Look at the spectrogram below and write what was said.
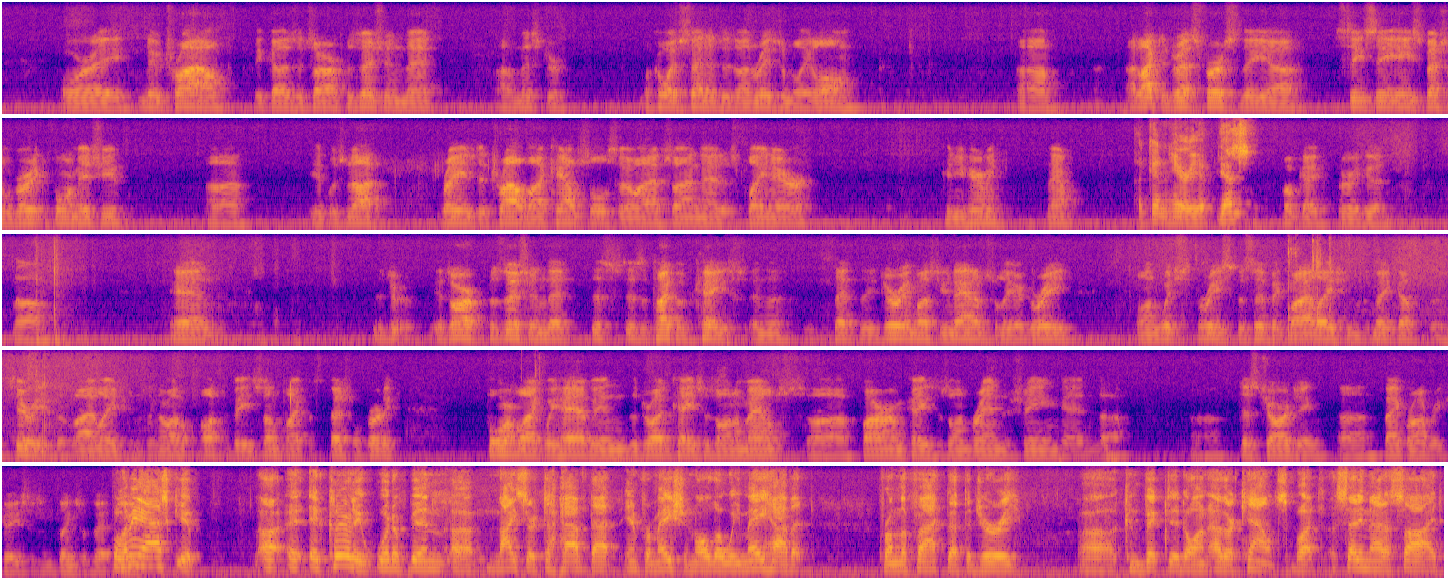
or a new trial, because it's our position that, uh, Mr. McCoy's sentence is unreasonably long. Um, I'd like to address first the, uh, CCE special verdict form issue. Uh, It was not raised at trial by counsel, so I assign that as plain error. Can you hear me now? I couldn't hear you. Yes, Okay, very good. Uh, And it's our position that this is a type of case and that the jury must unanimously agree on which three specific violations make up the series of violations. And there ought ought to be some type of special verdict form like we have in the drug cases on amounts, uh, firearm cases on brandishing and, uh, discharging, uh, bank robbery cases and things of that. well, let me ask you, uh, it, it clearly would have been uh, nicer to have that information, although we may have it from the fact that the jury uh, convicted on other counts. But setting that aside,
